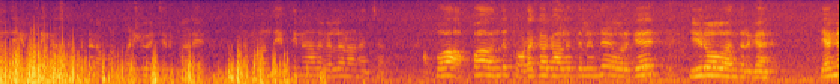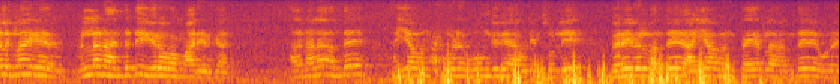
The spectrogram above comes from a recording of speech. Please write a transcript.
வந்து எப்படி கஷ்டப்பட்டு நம்மளை படிக்க வச்சிருப்பாரு. நம்ம வந்து எத்தனை நாள் வெளில நான் நினச்சேன் அப்போது அப்பா வந்து தொடக்க காலத்துலேருந்தே அவருக்கு ஹீரோவாக வந்திருக்காரு எங்களுக்கெல்லாம் வில்லனாக இருந்துட்டு ஹீரோவாக மாறியிருக்கார். அதனால் வந்து ஐயாவின் கூட ஓங்குக அப்படின்னு சொல்லி விரைவில் வந்து ஐயாவின் பெயரில் வந்து ஒரு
